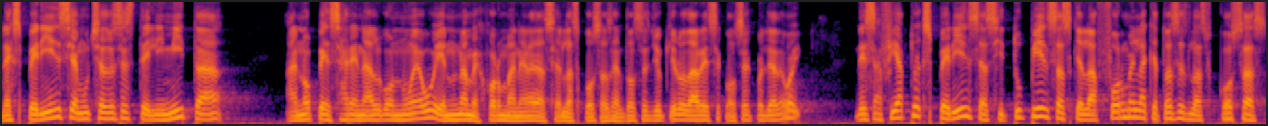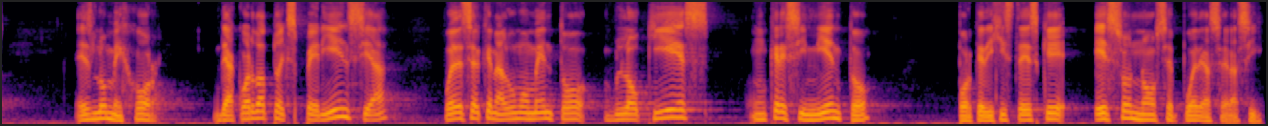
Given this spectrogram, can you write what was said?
la experiencia muchas veces te limita a no pensar en algo nuevo y en una mejor manera de hacer las cosas. Entonces yo quiero dar ese consejo el día de hoy. Desafía tu experiencia. Si tú piensas que la forma en la que tú haces las cosas es lo mejor, de acuerdo a tu experiencia, puede ser que en algún momento bloquees un crecimiento porque dijiste es que eso no se puede hacer así.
